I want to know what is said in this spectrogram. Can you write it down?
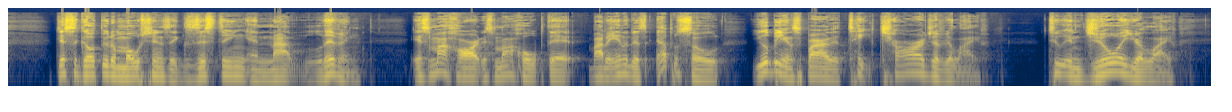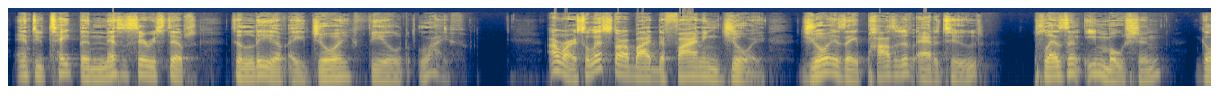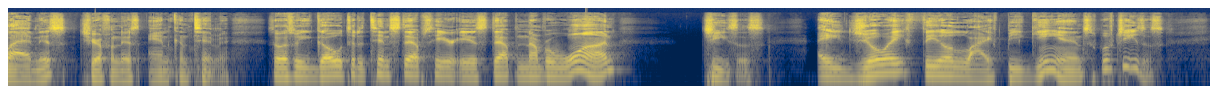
just to go through the motions, existing and not living. It's my heart, it's my hope that by the end of this episode, you'll be inspired to take charge of your life, to enjoy your life, and to take the necessary steps to live a joy filled life. All right, so let's start by defining joy. Joy is a positive attitude, pleasant emotion, gladness, cheerfulness, and contentment. So as we go to the 10 steps, here is step number one Jesus. A joy filled life begins with Jesus.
